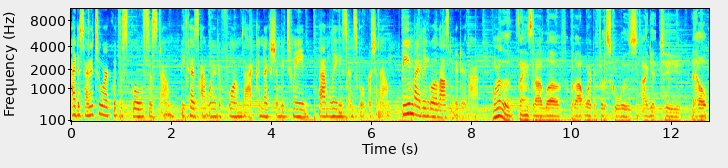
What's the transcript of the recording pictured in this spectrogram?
I decided to work with the school system because I wanted to form that connection between families and school personnel. Being bilingual allows me to do that. One of the things that I love about working for the school is I get to help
